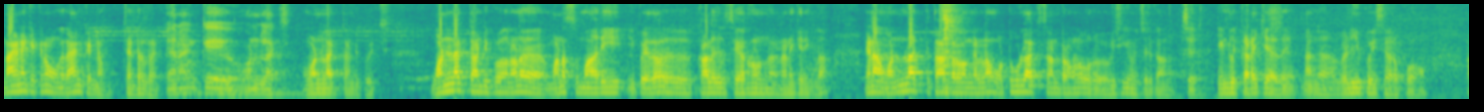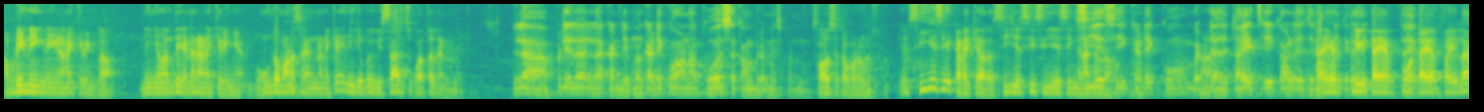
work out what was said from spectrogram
நான் என்ன கேட்குறேன் உங்கள் ரேங்க் என்ன? ஜென்ரல் ரேங்க் எனக்கு ஒன் லேக்ஸ் ஒன் லேக் தாண்டி போயிடுச்சு. ஒன் லேக் தாண்டி போகிறதுனால மனசு மாறி இப்போ ஏதாவது காலேஜில் சேரணும்னு நினைக்கிறீங்களா? ஏன்னா ஒன் லேக் தாண்டவங்க எல்லாம் டூ லேக்ஸ் தாண்டவங்களும் ஒரு விஷயம் வச்சுருக்காங்க. சரி. எங்களுக்கு கிடைக்காது. நாங்கள் வெளியே போய் சேர போகிறோம் அப்படின்னு நீங்கள் நினைக்கிறீங்களா? நீங்கள் வந்து என்ன நினைக்கிறீங்க? உங்கள் மனசில் என்ன நினைக்கிறீங்க? நீங்கள் போய் விசாரித்து பார்த்தாலும் என்ன நினைக்கிறீங்க? இல்லை அப்படிலாம் இல்லை. கண்டிப்பாக கிடைக்கும். ஆனால் கோர்ஸை காம்ப்ரமைஸ் பண்ணுங்க கோர்ஸுக்கு அப்புறம் சிஎஸ்சி கிடைக்காத? சிஎஸ்சி சிஎஸ்சிங்கிறாங்க சிஎஸ்சி கிடைக்கும் பட் அது tier three college tier three tier four tier ஃபைவ்ல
